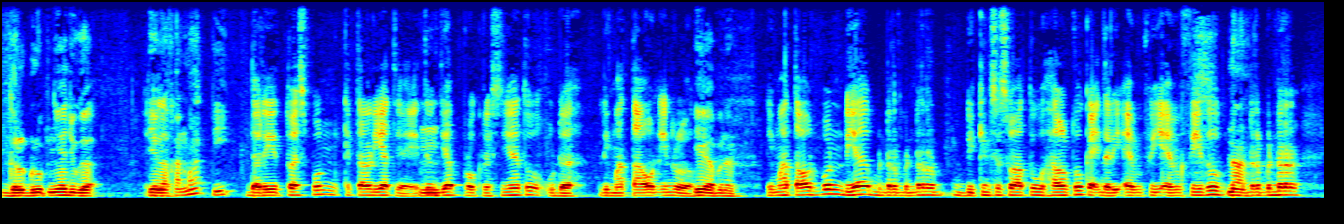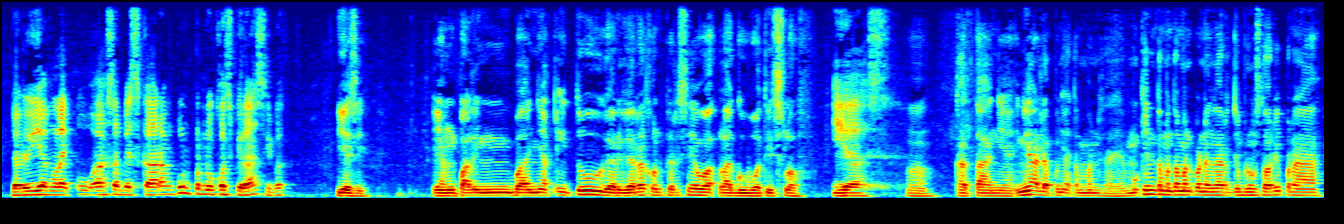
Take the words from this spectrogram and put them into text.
girl groupnya juga ya nggak akan mati. dari Twice pun kita lihat ya itu dia progresnya tuh udah lima tahun ini loh Iya benar. lima tahun pun dia bener-bener bikin sesuatu hal tuh kayak dari MV MV itu Nah. bener-bener dari yang like UA sampai sekarang pun penuh konspirasi pak Iya sih. Yang paling banyak itu gara-gara konversinya lagu What Is Love. yes Nah, katanya ini ada punya teman saya. Mungkin teman-teman pendengar Jeblung Story pernah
